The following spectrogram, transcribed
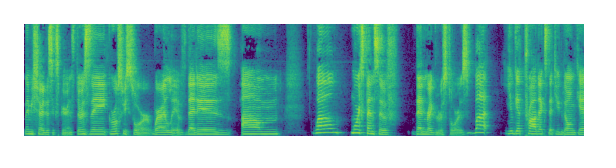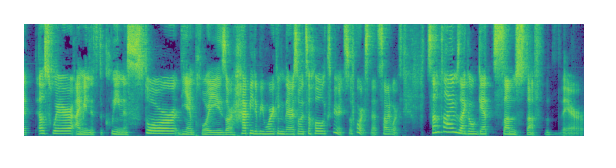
Let me share this experience. There's a grocery store where I live that is, um, well, more expensive than regular stores, but you get products that you don't get elsewhere. I mean, it's the cleanest store. The employees are happy to be working there. So it's a whole experience. Of course, that's how it works. Sometimes I go get some stuff there.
